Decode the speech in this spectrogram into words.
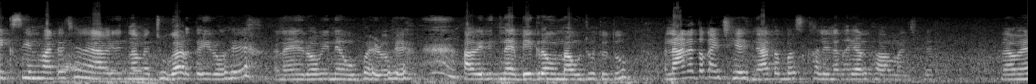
એક સીન માટે છે ને આવી રીતના મેં જુગાડ કર્યો છે અને રવિને ઉભાડ્યો છે આવી રીતના બેકગ્રાઉન્ડમાં આવું જોતું હતું. અને આને તો કાંઈ છે જ નહીં. આ તો બસ ખાલી ના તૈયાર થવામાં જ છે. અને અમે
